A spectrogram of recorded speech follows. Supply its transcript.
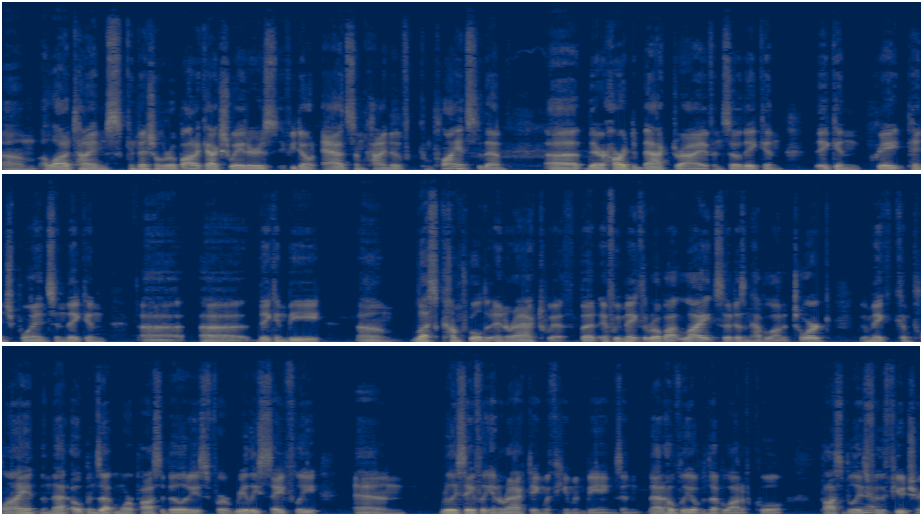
um, a lot of times conventional robotic actuators. If you don't add some kind of compliance to them, uh, they're hard to backdrive, and so they can they can create pinch points and they can uh, uh, they can be um, less comfortable to interact with. But if we make the robot light so it doesn't have a lot of torque, we make it compliant, then that opens up more possibilities for really safely and really safely interacting with human beings. And that hopefully opens up a lot of cool possibilities yeah. for the future.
